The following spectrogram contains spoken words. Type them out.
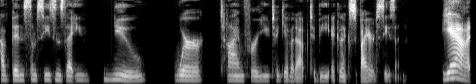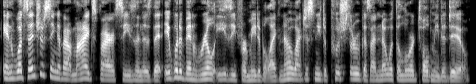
have been some seasons that you knew were time for you to give it up to be an expired season. Yeah. And what's interesting about my expired season is that it would have been real easy for me to be like, no, I just need to push through because I know what the Lord told me to do.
